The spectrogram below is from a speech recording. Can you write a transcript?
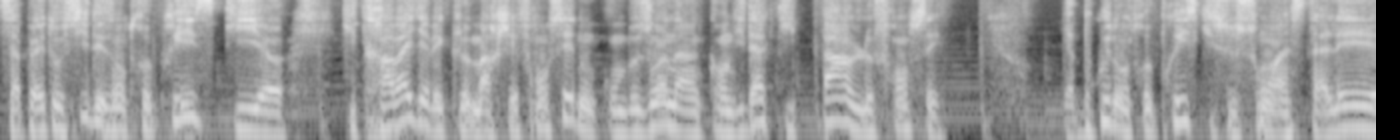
Ça peut être aussi des entreprises qui, euh, qui travaillent avec le marché français, donc ont besoin d'un candidat qui parle le français. Il y a beaucoup d'entreprises qui se sont installées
